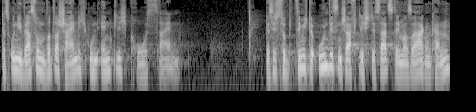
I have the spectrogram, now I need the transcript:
das Universum wird wahrscheinlich unendlich groß sein. Das ist so ziemlich der unwissenschaftlichste Satz, den man sagen kann.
